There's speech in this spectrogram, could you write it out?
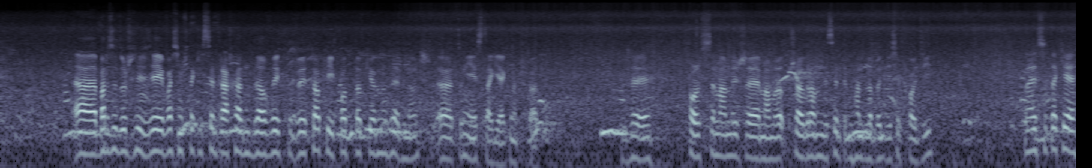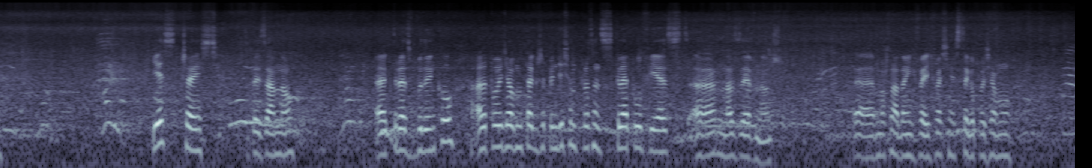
e, bardzo dużo się dzieje właśnie w takich centrach handlowych w Tokio i pod Tokio na zewnątrz. E, to nie jest tak jak na przykład w Polsce mamy, że mamy przeogromny centrum handlowe, gdzie się wchodzi. No jest to takie... Jest część tutaj za mną, e, która jest w budynku, ale powiedziałbym tak, że 50% sklepów jest e, na zewnątrz. E, można do nich wejść właśnie z tego poziomu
